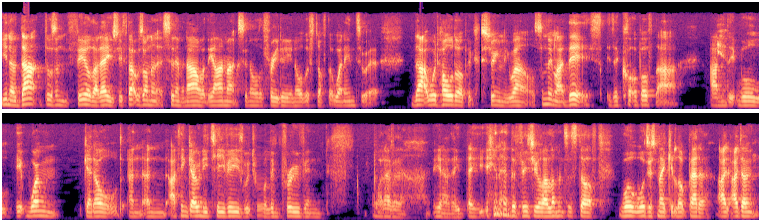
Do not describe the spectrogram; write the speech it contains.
you know, that doesn't feel that age. If that was on a cinema now at the IMAX and all the 3D and all the stuff that went into it, that would hold up extremely well. Something like this is a cut above that and yeah. it will, it won't get old. And, and I think only TVs which will improve in whatever you know they they you know the visual elements and stuff will will just make it look better i i don't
